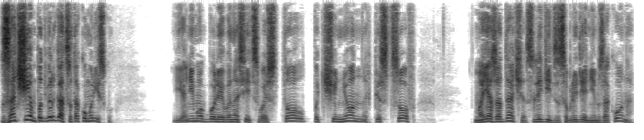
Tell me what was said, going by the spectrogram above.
Зачем подвергаться такому риску? Я не мог более выносить свой стол, подчиненных, песцов — Моя задача — следить за соблюдением закона,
